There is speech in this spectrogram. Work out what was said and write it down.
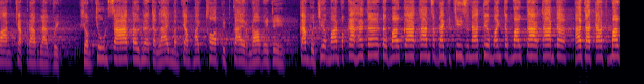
បានចាប់ផ្ដើមឡើងវិញខ្ញុំជូនសារទៅអ្នកទាំងឡាយមិនចាំបាច់ថតពីផ្កាយរណបអីទេ កម្ពុជាបានប្រកាសហើយតើទៅបើកការដ្ឋានសម្ដេចវិជ័យសេនាទាបាញ់ទៅបើកការដ្ឋានតើហើយតើតើបើក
